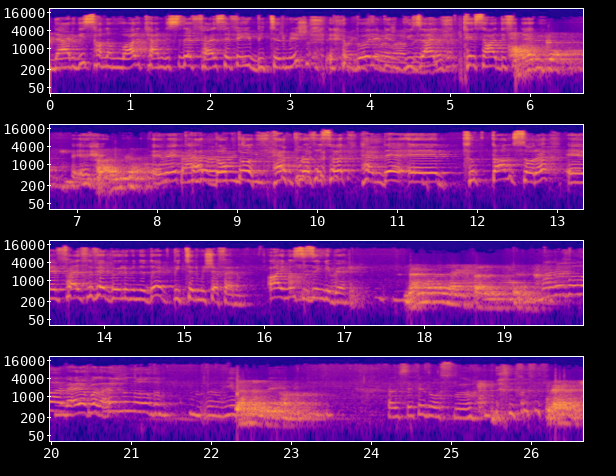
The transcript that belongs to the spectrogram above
Nergis Hanım var. Kendisi de felsefeyi bitirmiş. Böyle bir güzel tesadüfü de harika. Evet Ben hem doktor hem profesör hem de e, tıptan sonra e, felsefe bölümünü de bitirmiş efendim. Aynı sizin gibi. Merhaba Nergis Hanım. Merhabalar. Merhabalar. Çok memnun oldum. Ben de memnun oldum. Felsefe dostluğu. Evet.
